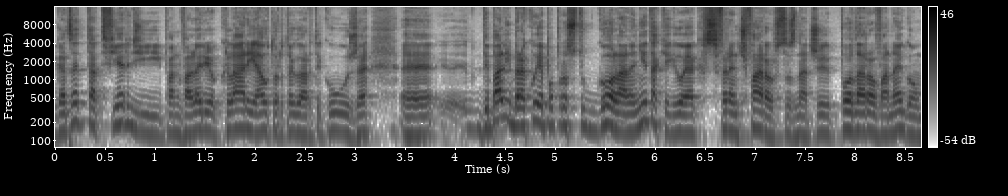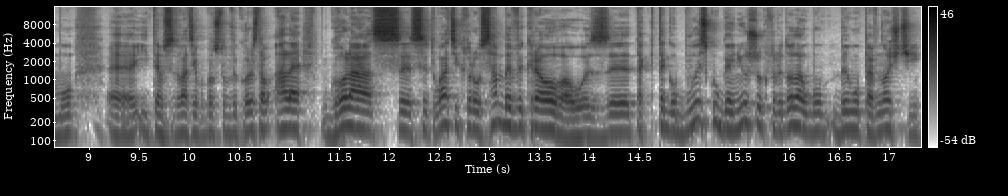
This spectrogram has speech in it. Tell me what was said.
Gazeta twierdzi, pan Valerio Clari, autor tego artykułu, że Dybali brakuje po prostu gola, ale nie takiego jak z French Faros, to znaczy podarowanego mu i tę sytuację po prostu wykorzystał, ale gola z sytuacji, którą sam by wykreował, z tak, tego błysku geniuszu, który dodałby mu pewności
